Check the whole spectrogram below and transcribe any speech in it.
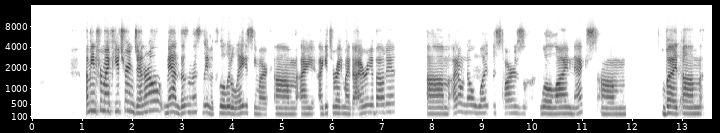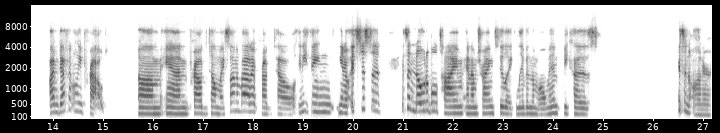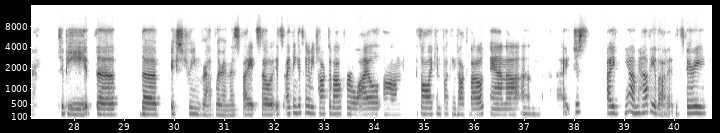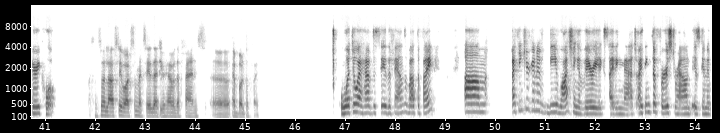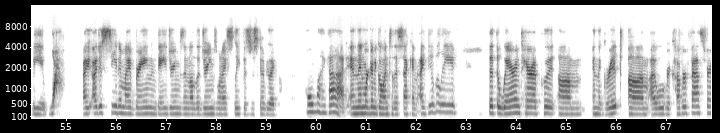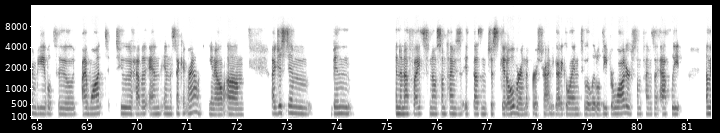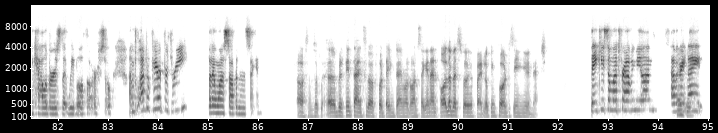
I mean, for my future in general, man, doesn't this leave a cool little legacy mark? Um, I I get to write my diary about it. Um, I don't know what the stars will align next, um, but um, I'm definitely proud. Um, and proud to tell my son about it. Proud to tell anything. You know, it's just a it's a notable time, and I'm trying to like live in the moment because it's an honor to be the the extreme grappler in this fight. So it's I think it's going to be talked about for a while. Um, it's all I can fucking talk about, and uh, um, I just I yeah I'm happy about it. It's very very cool. So lastly, what's the message that you have the fans uh, about the fight? What do I have to say to the fans about the fight? Um, I think you're going to be watching a very exciting match. I think the first round is going to be wow. I, I just see it in my brain and daydreams and all the dreams when I sleep is just going to be like, oh my God. And then we're going to go into the second. I do believe that the wear and tear I put um, in the grit, um, I will recover faster and be able to. I want to have an end in the second round. You know, um, I just am been in enough fights to know sometimes it doesn't just get over in the first round. You got to go into a little deeper water. Sometimes an athlete on the calibers that we both are. So I'm I'm prepared for three, but I want to stop it in the second. Awesome. So, uh, Brittney, thanks a lot for taking time out once again, and all the best for your fight. Looking forward to seeing you in action. Thank you so much for having me on. Have a Thank great you. night.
